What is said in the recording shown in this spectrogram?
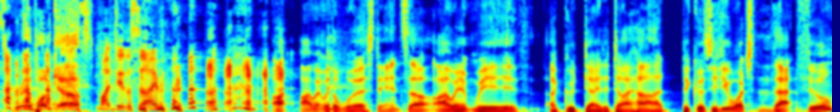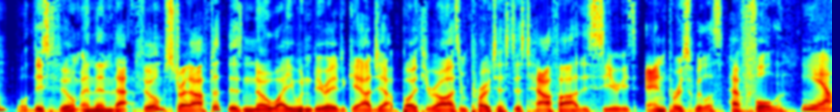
Screw the podcast. Might do the same. I, I went with the worst answer. I went with A Good Day to Die Hard because if you watch that film or this film and then that film straight after, there's no way you wouldn't be ready to gouge out both your eyes and protest just how far this series and Bruce Willis have fallen. yeah.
